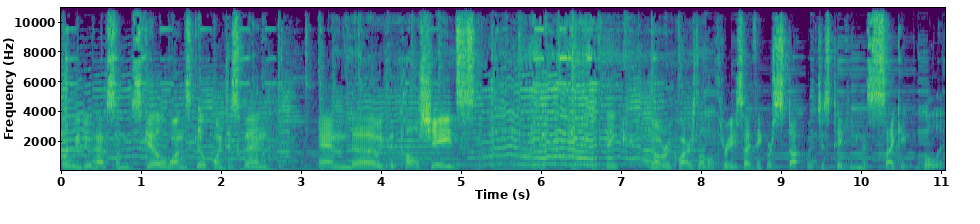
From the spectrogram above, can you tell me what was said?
So we do have some skill, one skill point to spend, and uh, we could call Shades. I think no, requires level three, so I think we're stuck with just taking the Psychic Bullet.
